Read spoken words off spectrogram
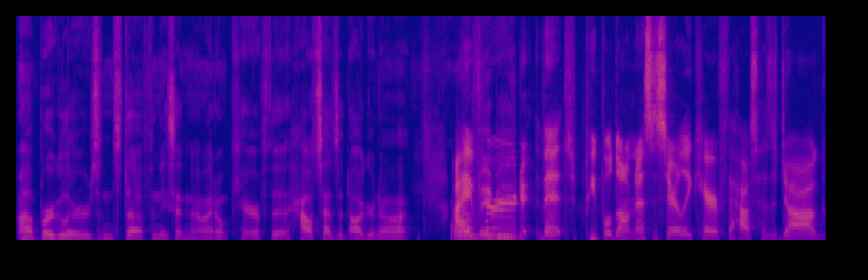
uh, burglars and stuff, and they said, "No, I don't care if the house has a dog or not." Or I've heard that people don't necessarily care if the house has a dog,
